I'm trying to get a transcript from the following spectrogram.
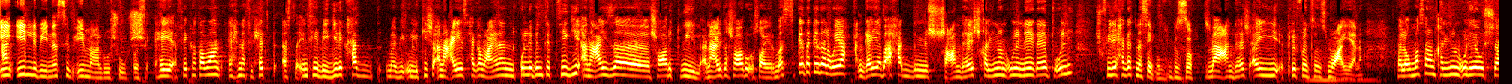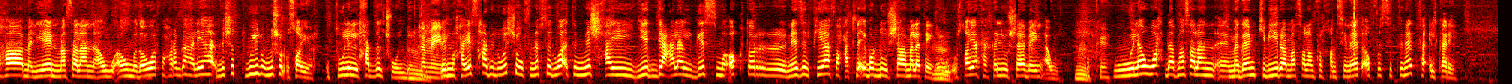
إيه إيه اللي بيناسب إيه مع الوشوش؟ هي فكرة طبعا إحنا في الحتة أصل انت بيجي لك حد ما بيقولكيش أنا عايز حاجة معينة إن كل بنت بتيجي أنا عايزة شعر طويل أنا عايزة شعر قصير بس كده كده لو هي جاية بقى حد مش عندهاش خلينا نقول إن هي جاية بتقول لي شوفي لي حاجة تناسبني. بالظبط. ما عندهاش أي preferences معينة. فلو مثلا خلينا نقول هي وشها مليان مثلا أو أو مدور فهرجح عليها مش الطويل ومش القصير الطول لحد ال shoulder. تمام. لأنه هيسحب الوش وفي نفس الوقت مش هيدي على الجسم أكتر نازل فيها فهتلاقي برضو وشها ملا تاني. والقصير هيخلي وشها باين قوي. أوكي. ولو واحدة مثلا مدام كبيرة مثلا في الخمسينات أو في الستينات فالكاريه.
